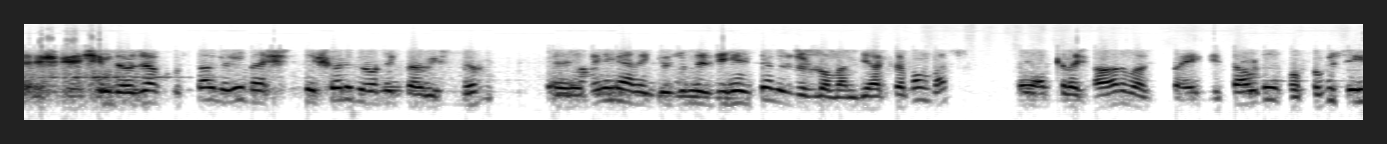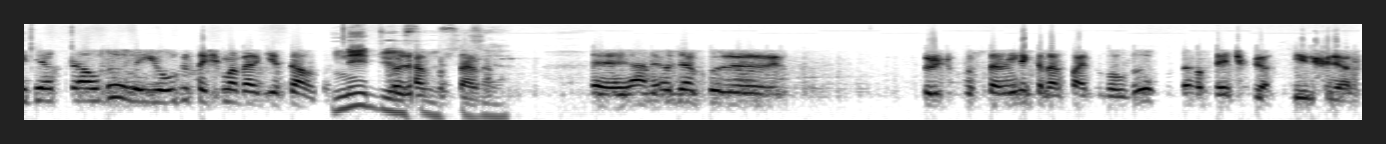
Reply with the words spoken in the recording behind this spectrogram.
Ş- Şimdi özel kurslar veriyor. Ben size şöyle bir örnek vermek istiyorum. Benim yani gözümde zihinsel özürlü olan bir akrabam var. Arkadaş ağır vasıta ehliyeti aldı, otobüs ehliyeti aldı ve yolcu taşıma belgesi aldı. Ne diyorsunuz siz kurslardan. ya? Ee, yani özel e, sürücü kurslarının ne kadar faydalı olduğu burada ortaya çıkıyor diye düşünüyorum.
